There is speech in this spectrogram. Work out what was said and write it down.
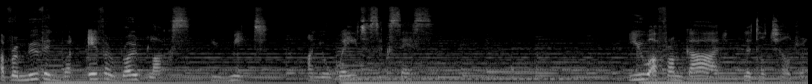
of removing whatever roadblocks you meet on your way to success. You are from God, little children,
